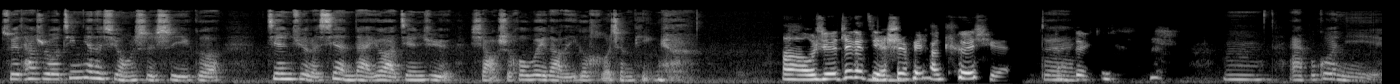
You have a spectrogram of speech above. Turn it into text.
所以他说，今天的西红柿是一个兼具了现代又要兼具小时候味道的一个合成品。啊，我觉得这个解释非常科学。对对，嗯，哎，不过你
